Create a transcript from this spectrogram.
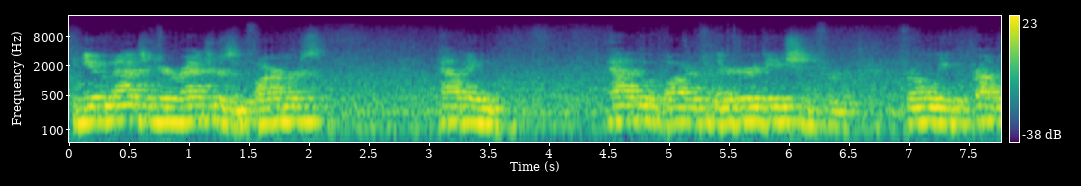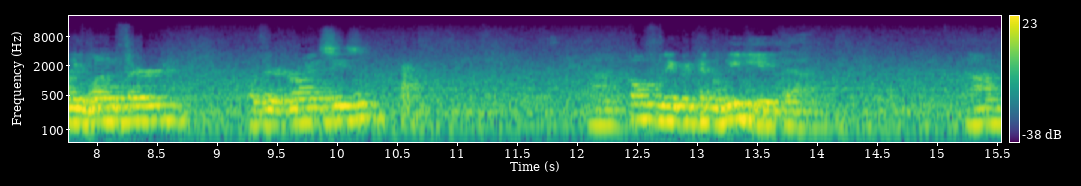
Can you imagine your ranchers and farmers having adequate water for their irrigation for, for only probably one-third of their growing season? Uh, Hopefully, we can alleviate that. Um,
